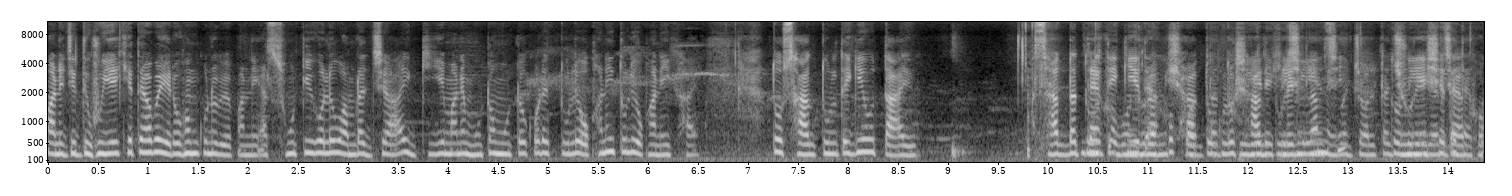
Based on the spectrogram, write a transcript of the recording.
মানে যে ধুয়ে খেতে হবে এরকম কোনো ব্যাপার নেই। আর সুঁটি হলেও আমরা যাই, গিয়ে মানে মুটো মুটো করে তুলে ওখানেই তুলি, ওখানেই খাই। তো শাক তুলতে গিয়েও তাই। শাকটা তুলতে গিয়ে আমি শাকগুলো শাক তুলে নিলাম এবার জলটা ঝরিয়ে এসে দেখো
